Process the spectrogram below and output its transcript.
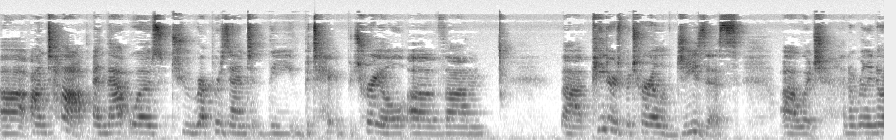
uh, on top and that was to represent the betrayal of um, uh, Peter's betrayal of Jesus uh, which I don't really know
